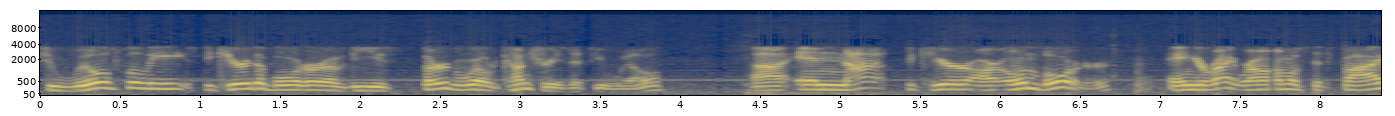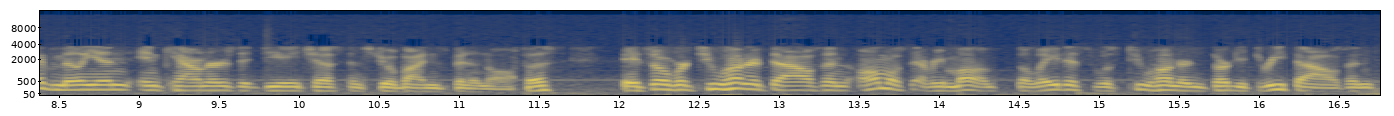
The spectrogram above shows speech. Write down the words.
to willfully secure the border of these third world countries, if you will, uh, and not secure our own border. And you're right, we're almost at 5 million encounters at DHS since Joe Biden's been in office. It's over 200,000 almost every month. The latest was 233,000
